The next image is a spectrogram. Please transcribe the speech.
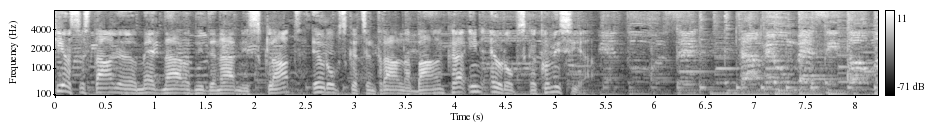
ki jo sestavljajo Mednarodni denarni sklad, Evropska centralna banka in Evropska komisija. Dame un besito, mami,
